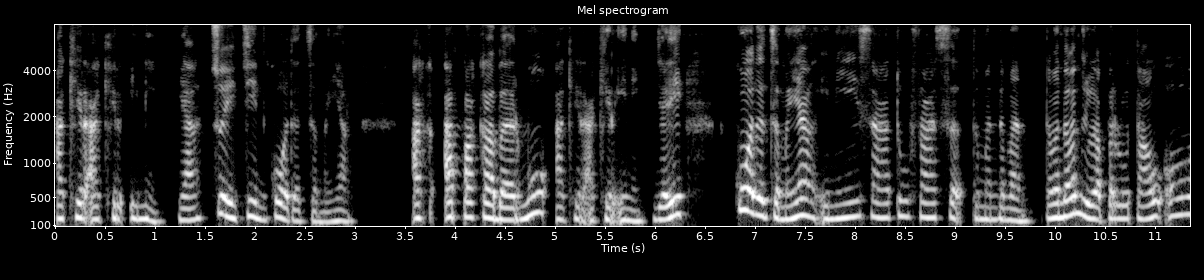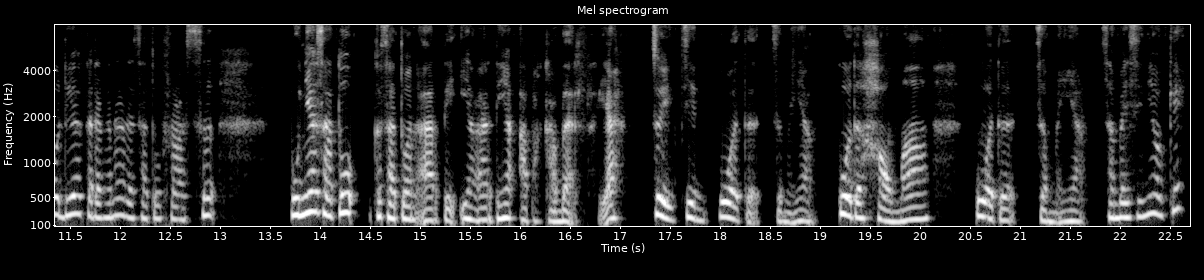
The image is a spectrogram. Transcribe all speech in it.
akhir-akhir ini ya? 最近过得怎么样？Ak- Apa kabarmu akhir-akhir ini? Jadi 过得怎么样 ini satu frase, teman-teman. Teman-teman juga perlu tahu, oh dia kadang-kadang ada satu frase punya satu kesatuan arti yang artinya apa kabar ya. 最近过得怎么样？过得好吗？过得怎么样？Sampai sini oke?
